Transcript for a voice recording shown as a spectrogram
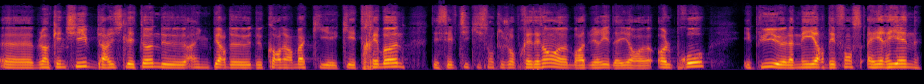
Blankenship, Darius Layton, une paire de, cornerbacks qui est, très bonne, des safety qui sont toujours présents. Bradbury d'ailleurs All Pro, et puis la meilleure défense aérienne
